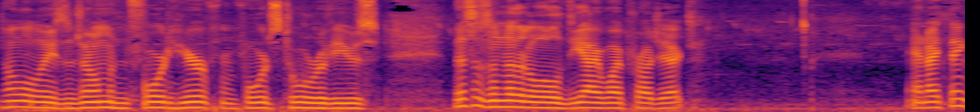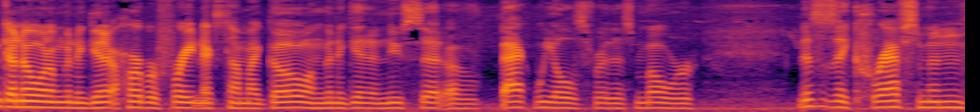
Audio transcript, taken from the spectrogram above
Hello ladies and gentlemen, Ford here from Ford's Tool Reviews. This is another little DIY project. And I think I know what I'm going to get at Harbor Freight next time I go. I'm going to get a new set of back wheels for this mower. This is a Craftsman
